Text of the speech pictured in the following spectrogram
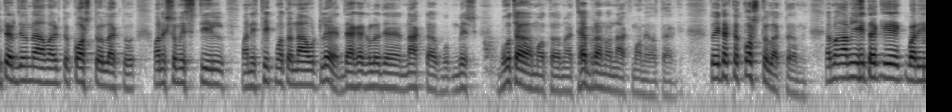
এটার জন্য আমার একটু কষ্ট লাগতো। অনেক সময় স্টিল মানে ঠিক মতো না উঠলে দেখা গেলো যে নাকটা বেশ বোচা মতো মানে থ্যাবড়ানো নাক মনে হতো আর কি। তো এটা একটা কষ্ট লাগতো আমি। এবং আমি এটাকে একবারই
